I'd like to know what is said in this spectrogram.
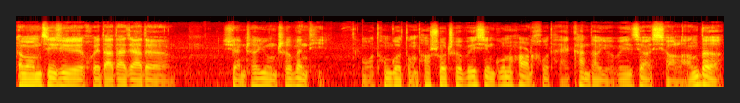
那么我们继续回答大家的。选车用车问题，我通过董涛说车微信公众号的后台看到有位叫小狼的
